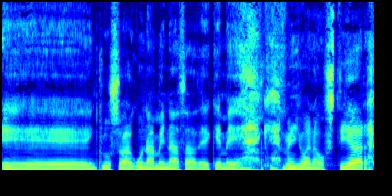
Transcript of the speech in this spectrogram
Eh, incluso alguna amenaza de que me, me iban a hostiar,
